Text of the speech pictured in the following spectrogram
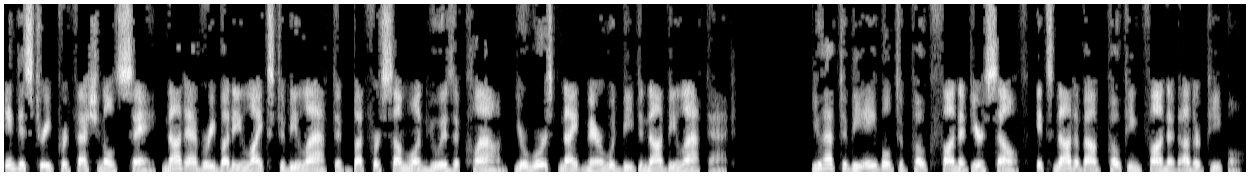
Industry professionals say, not everybody likes to be laughed at but for someone who is a clown, your worst nightmare would be to not be laughed at. You have to be able to poke fun at yourself, it's not about poking fun at other people.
